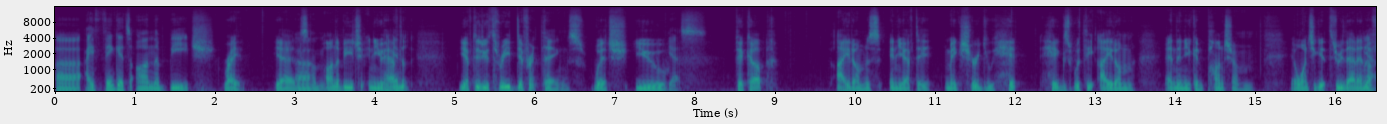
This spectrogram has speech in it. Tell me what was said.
Uh, I think it's on the beach. right. Yeah, it's Um, on the beach, and you have and- to you have to do three different things, which you Yes. pick up items and you have to make sure you hit Higgs with the item and then you can punch him. And once you get through that enough Yeah.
